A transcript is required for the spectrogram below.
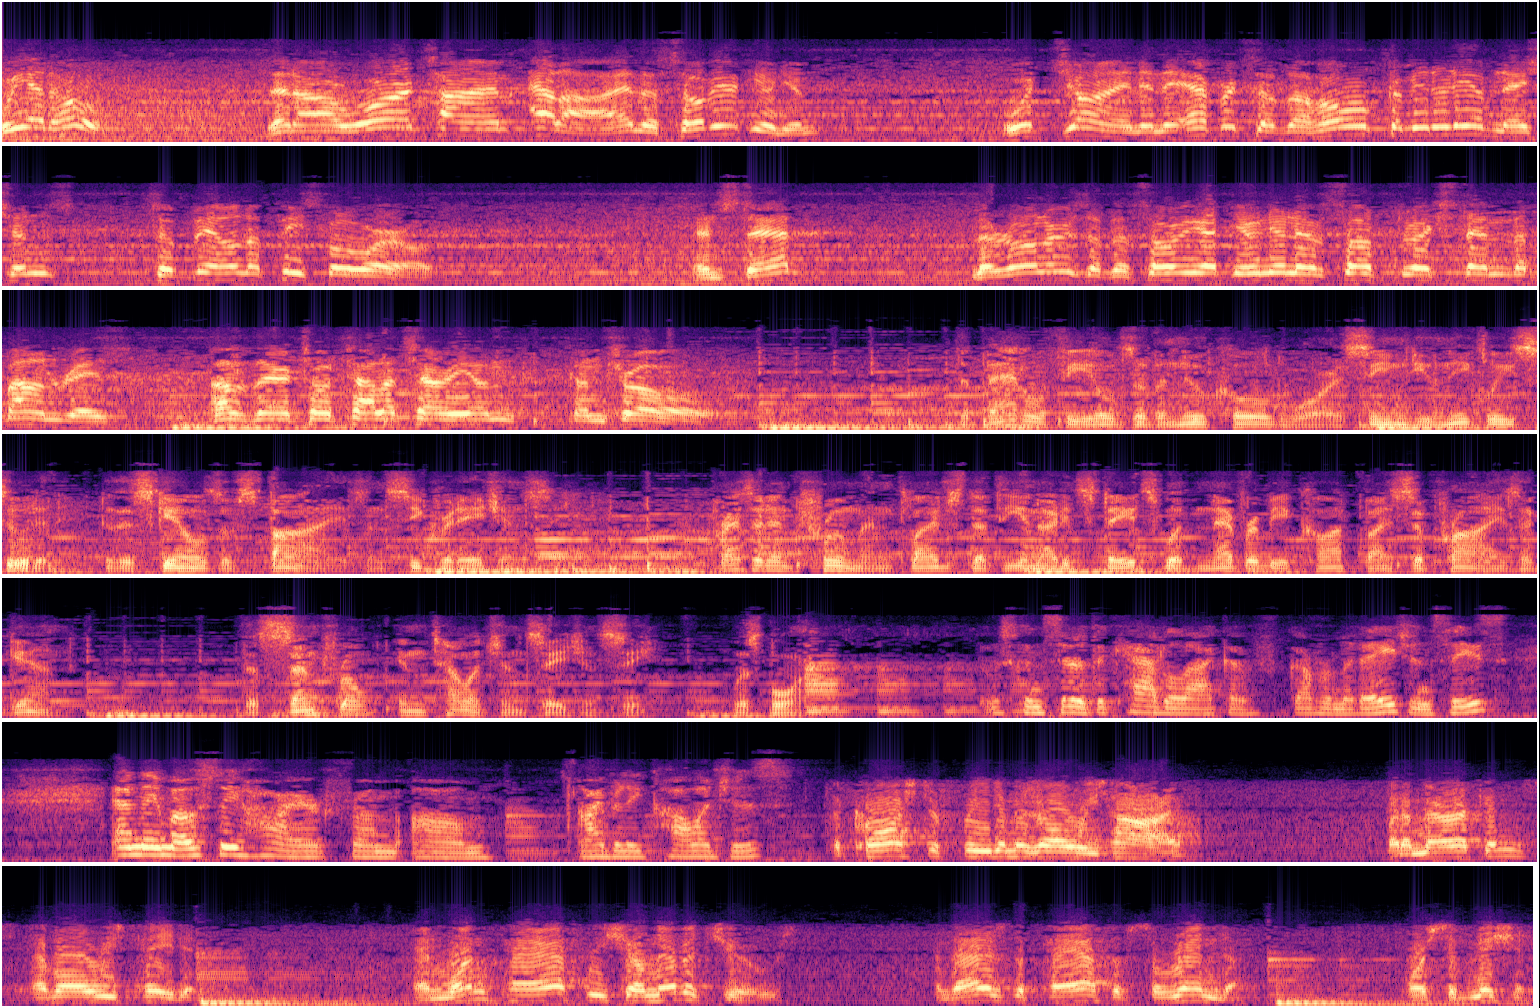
We had hoped that our wartime ally, the Soviet Union, would join in the efforts of the whole community of nations to build a peaceful world. Instead, the rulers of the Soviet Union have sought to extend the boundaries of their totalitarian control. The battlefields of the new Cold War seemed uniquely suited to the skills of spies and secret agents. President Truman pledged that the United States would never be caught by surprise again. The Central Intelligence Agency was born. It was considered the Cadillac of government agencies, and they mostly hired from um, Ivy League colleges. The cost of freedom is always high, but Americans have always paid it. And one path we shall never choose, and that is the path of surrender or submission.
